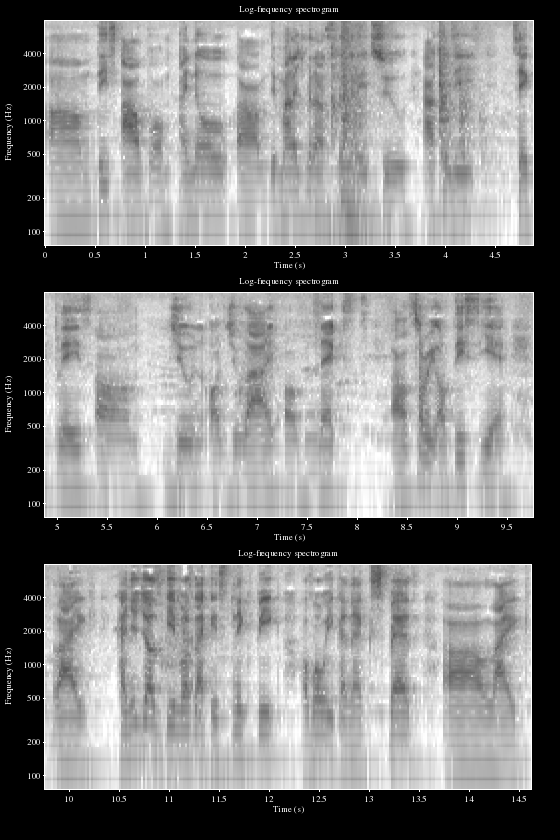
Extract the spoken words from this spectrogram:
Um, this album, I know um the management has decided to actually take place um June or July of next. Uh, sorry, of this year. Like, can you just give us like a sneak peek of what we can expect? Uh, like.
